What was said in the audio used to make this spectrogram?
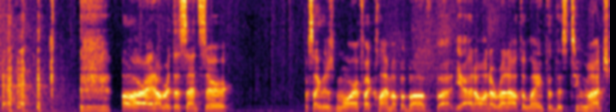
Dead. Alright, Amrita sensor. Looks like there's more if I climb up above, but yeah, I don't want to run out the length of this too much.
